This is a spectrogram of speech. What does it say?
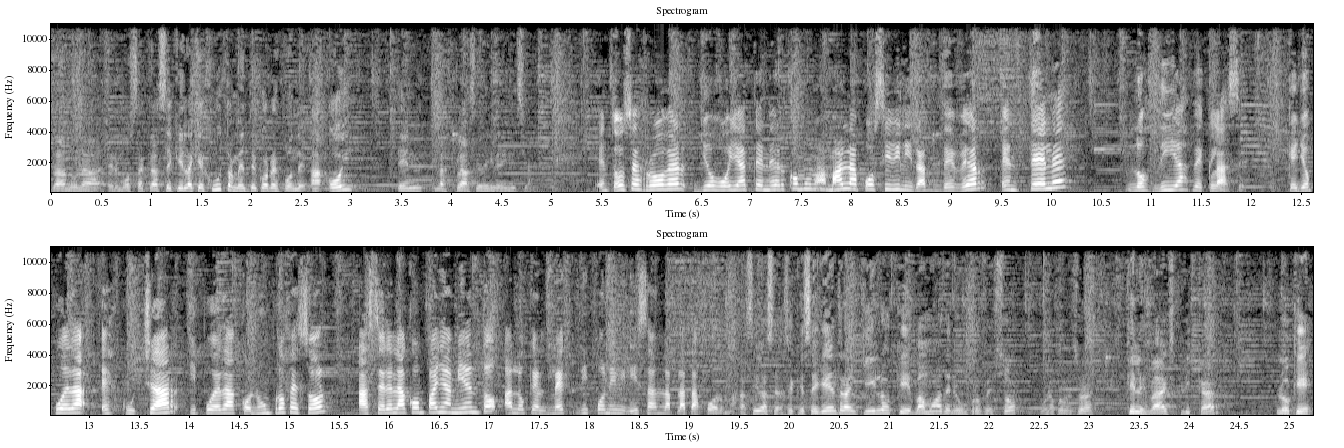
dando una hermosa clase que es la que justamente corresponde a hoy en las clases de nivel inicial. Entonces, Robert, yo voy a tener como mamá la posibilidad de ver en tele los días de clase, que yo pueda escuchar y pueda con un profesor hacer el acompañamiento a lo que el MEC disponibiliza en la plataforma. Así va a ser, así que se queden tranquilos que vamos a tener un profesor, una profesora que les va a explicar lo que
